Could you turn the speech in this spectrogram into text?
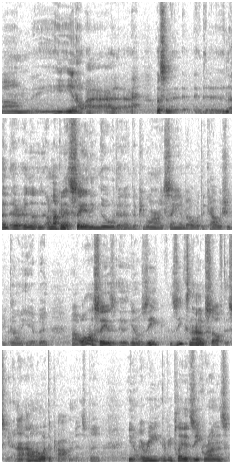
um, you know, I, I, listen. I'm not going to say anything new that, that people aren't already saying about what the Cowboys should be doing here, but uh, all I'll say is, you know, Zeke Zeke's not himself this year, and I, I don't know what the problem is, but you know, every every play that Zeke runs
